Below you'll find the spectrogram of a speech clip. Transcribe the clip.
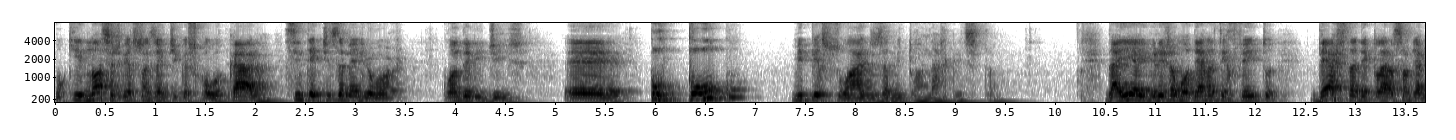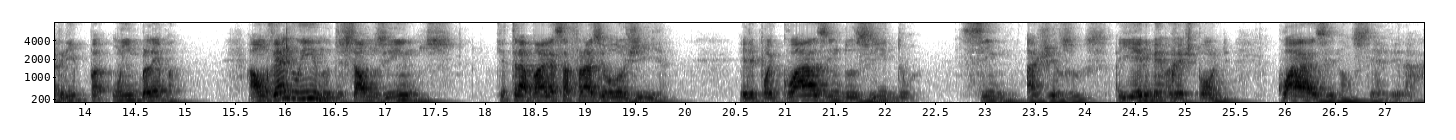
o que nossas versões antigas colocaram sintetiza melhor quando ele diz: é, Por pouco me persuades a me tornar cristão. Daí a igreja moderna ter feito desta declaração de Agripa um emblema. Há um velho hino de salmos e hinos que trabalha essa fraseologia. Ele põe quase induzido, sim, a Jesus. E ele mesmo responde: quase não servirá.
